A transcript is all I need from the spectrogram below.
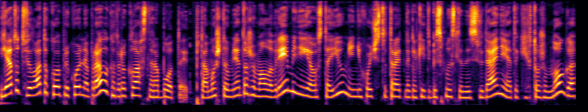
Я тут вела такое прикольное правило, которое классно работает, потому что у меня тоже мало времени, я устаю, мне не хочется тратить на какие-то бессмысленные свидания, таких тоже много.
